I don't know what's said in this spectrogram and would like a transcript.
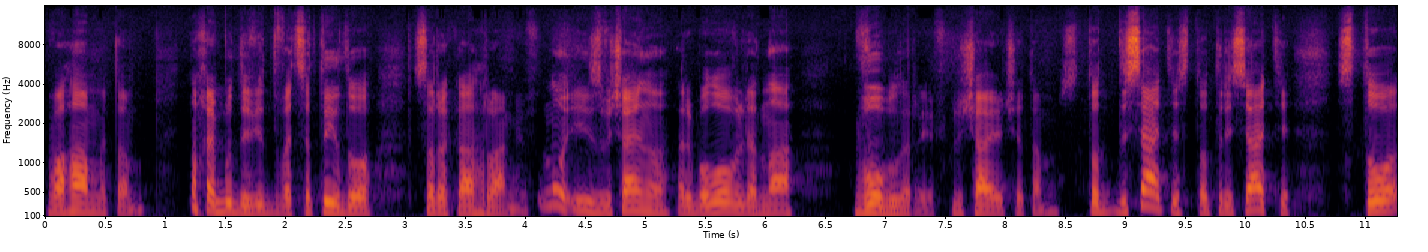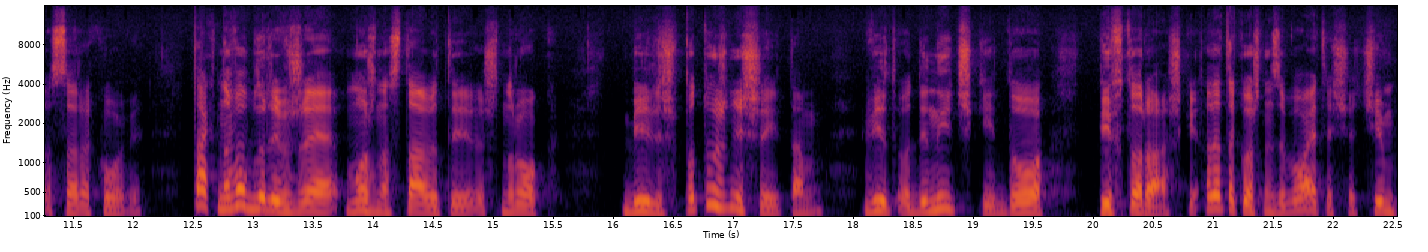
вагами там, ну хай буде від 20 до 40 грамів. Ну і, звичайно, риболовля на воблери, включаючи там 110, 130, 140. Так, на воблери вже можна ставити шнурок більш потужніший, там від одинички до півторашки. Але також не забувайте, що чим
